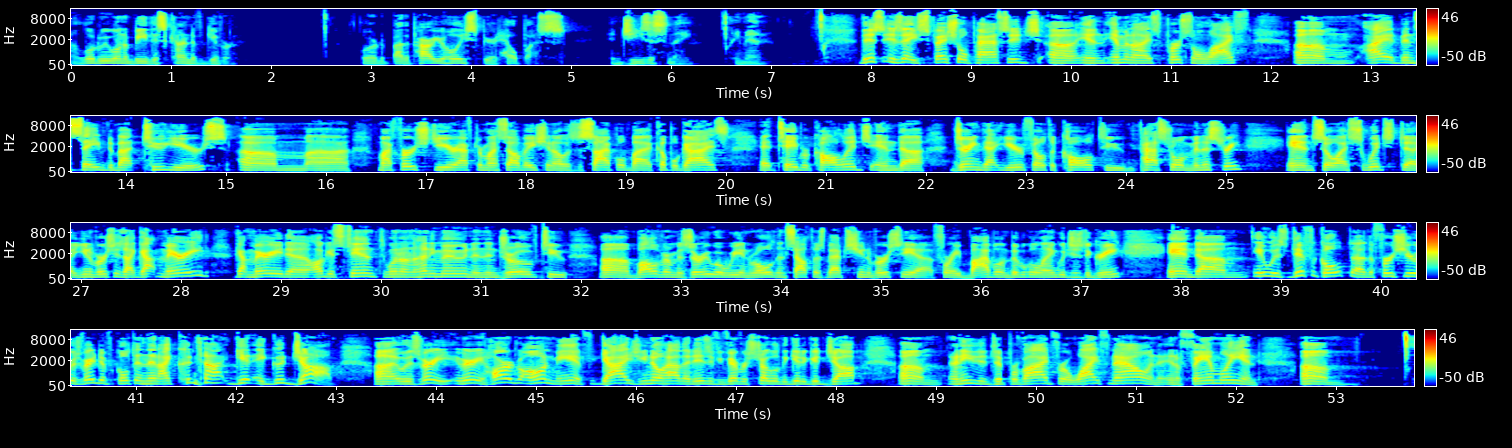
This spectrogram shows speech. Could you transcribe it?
Uh, Lord, we want to be this kind of giver. Lord, by the power of your Holy Spirit, help us. In Jesus' name, amen. This is a special passage uh, in Em and I's personal life. Um, I had been saved about two years. Um, uh, my first year after my salvation, I was discipled by a couple guys at Tabor College, and uh, during that year, felt a call to pastoral ministry. And so I switched uh, universities. I got married, got married uh, August 10th, went on a honeymoon, and then drove to uh, Bolivar, Missouri, where we enrolled in Southwest Baptist University uh, for a Bible and Biblical Languages degree. And um, it was difficult. Uh, the first year was very difficult and then I could not get a good job. Uh, it was very, very hard on me. If guys, you know how that is. If you've ever struggled to get a good job, um, I needed to provide for a wife now and, and a family, and um,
